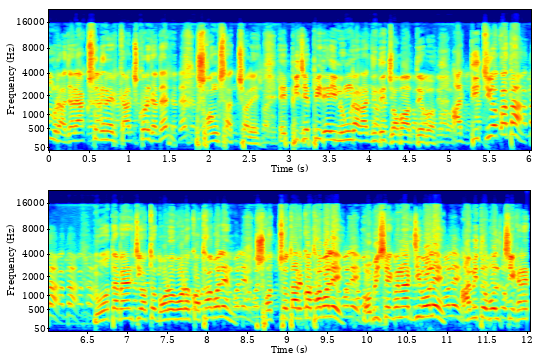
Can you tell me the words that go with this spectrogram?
আমরা যারা একশো দিনের কাজ করে যাদের সংসার চলে। এই বিজেপির এই নোংরা রাজনীতির জবাব দেব। আর দ্বিতীয় কথা, মমতা ব্যানার্জি অত বড় বড় কথা বলেন, স্বচ্ছতার কথা বলে, অভিষেক ব্যানার্জি বলে। আমি তো বলছি এখানে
